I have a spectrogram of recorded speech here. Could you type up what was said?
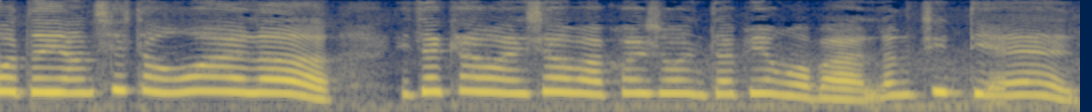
我的氧气筒坏了？你在开玩笑吧？快说你在骗我吧！冷静点。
